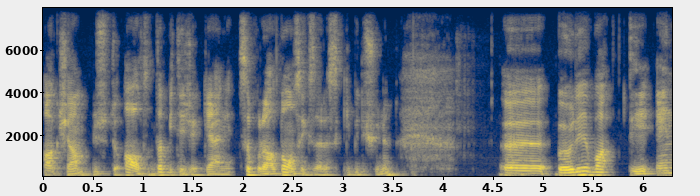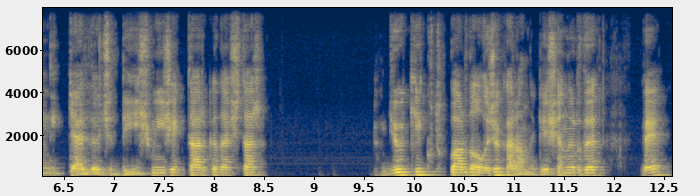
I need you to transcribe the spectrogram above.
Akşam üstü 6'da bitecek. Yani 06-18 arası gibi düşünün. Ee, öğle vakti en dik geldi açı değişmeyecekti arkadaşlar. Diyor ki kutuplarda alacakaranlık yaşanırdı ve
